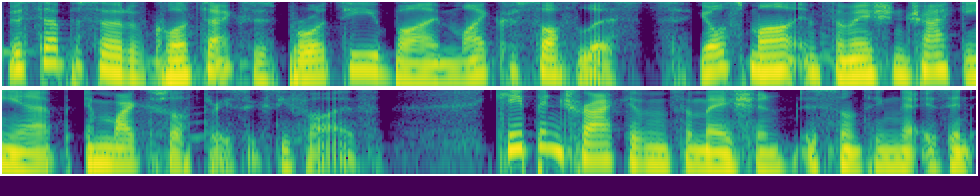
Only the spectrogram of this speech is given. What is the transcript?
This episode of Cortex is brought to you by Microsoft Lists, your smart information tracking app in Microsoft 365. Keeping track of information is something that is in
